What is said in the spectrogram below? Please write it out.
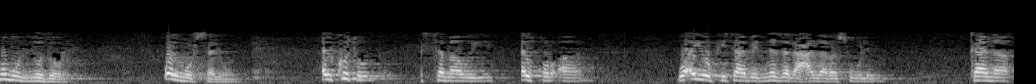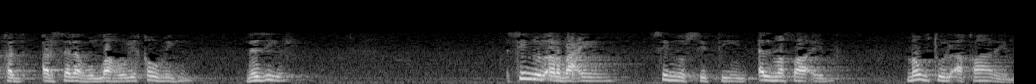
هم النذر والمرسلون. الكتب السماوية القرآن. وأي كتاب نزل على رسول كان قد أرسله الله لقومه. نذير. سن الأربعين سن الستين المصائب موت الأقارب.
